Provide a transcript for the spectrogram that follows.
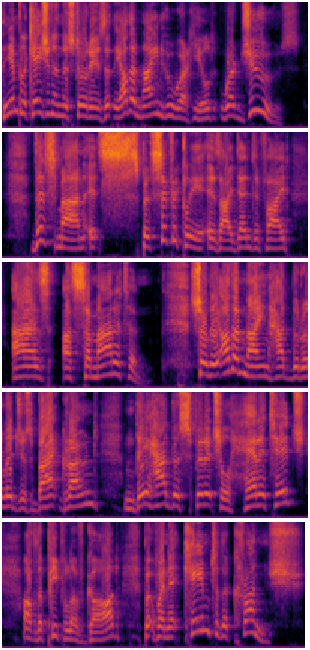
The implication in the story is that the other nine who were healed were Jews. This man, it specifically is identified as a Samaritan. So the other nine had the religious background, and they had the spiritual heritage of the people of God. But when it came to the crunch,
